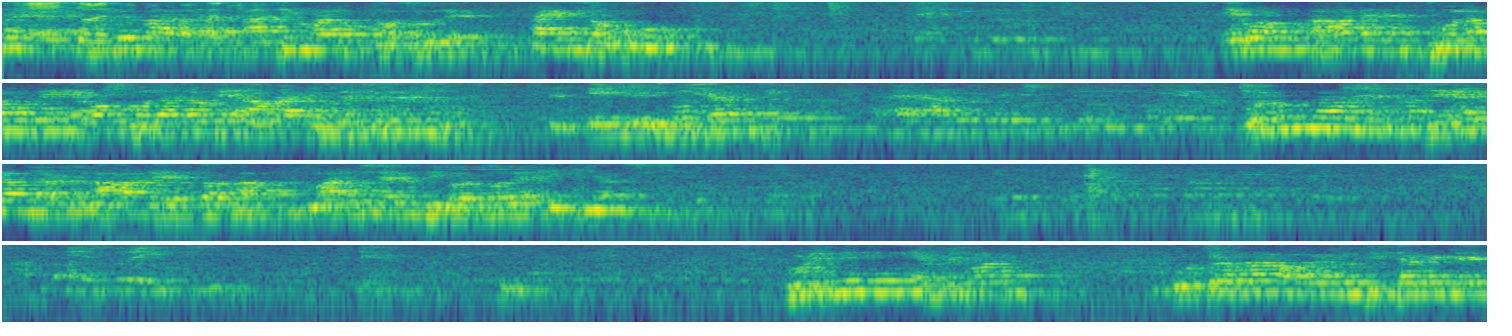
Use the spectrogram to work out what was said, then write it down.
জায়গায় আদিম মানব ফসলের সাইট সমূহ এবং আমাদের খোলা মনে এবং খোলা চোখে আমরা ঘুরে চলেছি এই ইতিহাস চলুন তাহলে জেনে নেওয়া যাক আমাদের তথা মানুষের বিবর্তনের ইতিহাস। গুড ইভিনিং এভরিওয়ান উত্তরপাড়া অবৈধ বিদ্যাপীঠের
